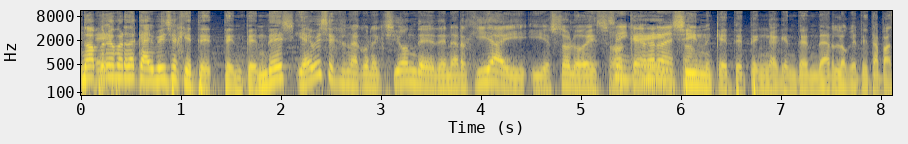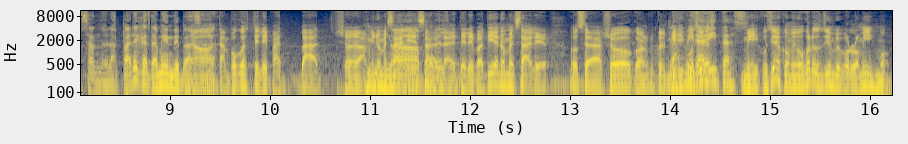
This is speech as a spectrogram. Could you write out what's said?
No, pero Eh, es verdad que hay veces que te, te entendés y hay veces que es una conexión de, de energía y, y es solo eso. Sí, ¿ok? es verdad eso. Sin que te tenga que entender lo que te está pasando. En las parejas también te pasa. No, tampoco es telepatía. A mí no me No, sale esa. por eso. La de telepatía no me sale. O sea, yo con, con mis, discusiones, miraditas. mis discusiones con mi mujer son siempre por lo mismo.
